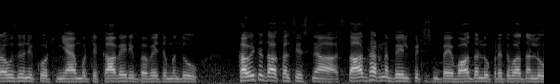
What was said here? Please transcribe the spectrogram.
రౌజోని కోర్టు న్యాయమూర్తి కావేరి బవేజ ముందు కవిత దాఖలు చేసిన సాధారణ బెయిల్ పిటిషన్పై వాదనలు ప్రతివాదనలు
